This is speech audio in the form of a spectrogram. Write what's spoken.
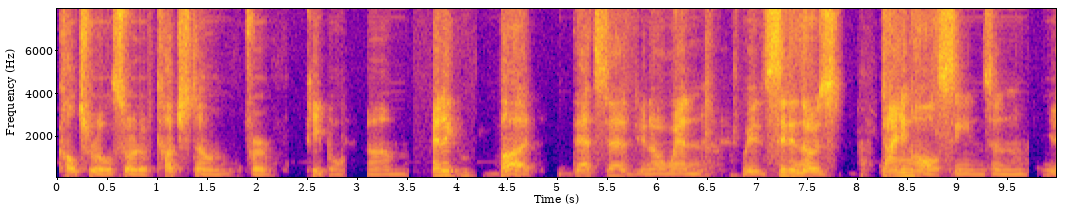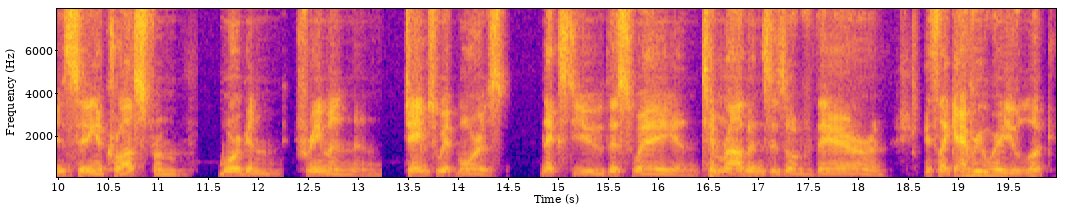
cultural sort of touchstone for people. Um, and it, but that said, you know, when we sit in those dining hall scenes and you're sitting across from Morgan Freeman and James Whitmore is next to you this way and Tim Robbins is over there and it's like everywhere you look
